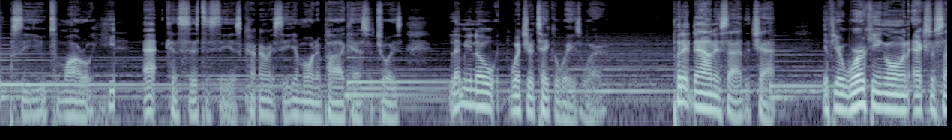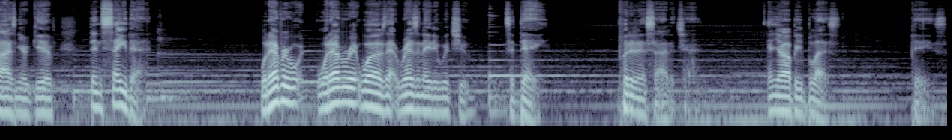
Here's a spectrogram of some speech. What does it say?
I'll see you tomorrow here at Consistency is Currency, your morning podcast of choice. Let me know what your takeaways were. Put it down inside the chat. If you're working on exercising your gift, then say that. Whatever whatever it was that resonated with you today, put it inside the chat. And y'all be blessed. Peace.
